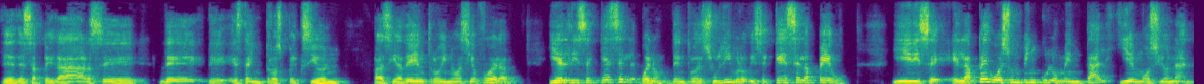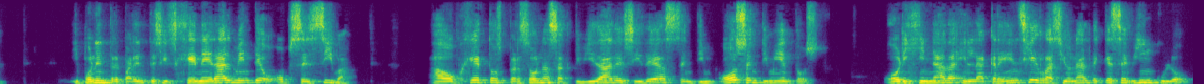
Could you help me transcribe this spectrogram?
de desapegarse, de, esta introspección hacia adentro y no hacia afuera. Y él dice que es el, bueno, dentro de su libro dice, ¿qué es el apego? Y dice, el apego es un vínculo mental y emocional. Y pone entre paréntesis, generalmente obsesiva a objetos, personas, actividades, ideas o sentimientos, originada en la creencia irracional de que ese vínculo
